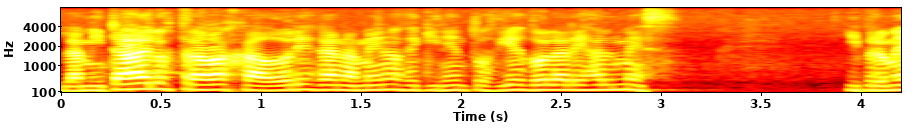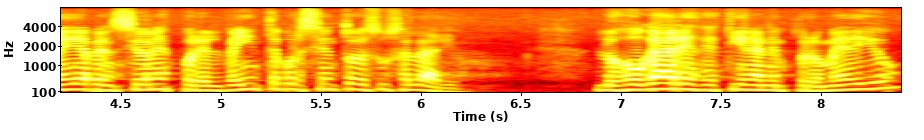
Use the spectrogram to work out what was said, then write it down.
La mitad de los trabajadores gana menos de 510 dólares al mes y promedia pensiones por el 20% de su salario. Los hogares destinan en promedio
